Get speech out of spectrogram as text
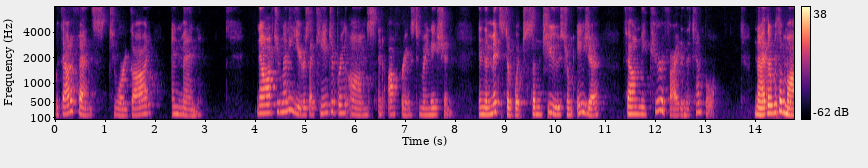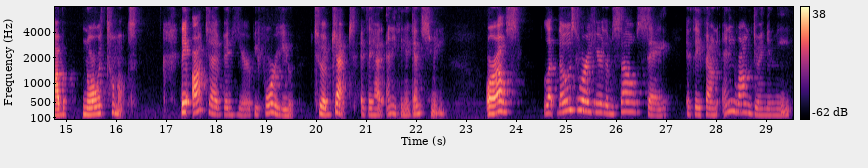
without offense toward God and men. Now, after many years, I came to bring alms and offerings to my nation, in the midst of which some Jews from Asia found me purified in the temple, neither with a mob nor with tumult. They ought to have been here before you to object if they had anything against me. Or else, let those who are here themselves say if they found any wrongdoing in me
